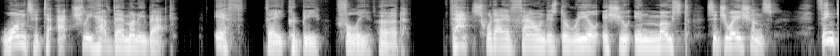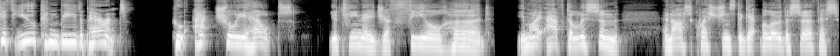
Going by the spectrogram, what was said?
wanted to actually have their money back if they could be fully heard. That's what I have found is the real issue in most situations. Think if you can be the parent who actually helps your teenager feel heard. You might have to listen and ask questions to get below the surface.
